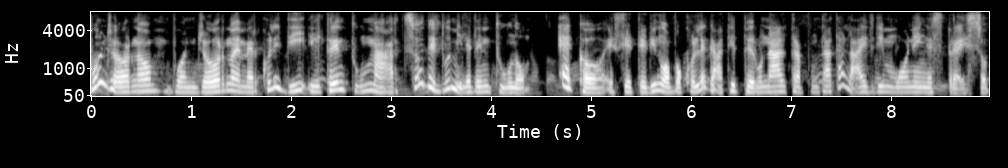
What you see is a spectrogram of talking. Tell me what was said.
Buongiorno, buongiorno, è mercoledì il 31 marzo del 2021. Ecco, e siete di nuovo collegati per un'altra puntata live di Morning Espresso.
